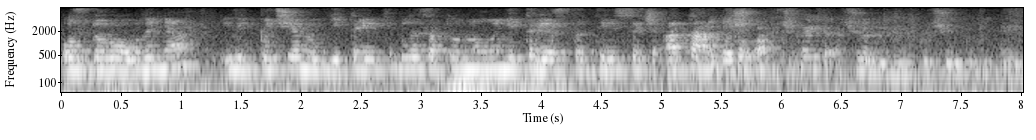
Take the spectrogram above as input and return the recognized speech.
оздоровлення і відпочинок дітей, які були заплановані 300 тисяч, а також А чекайте, а що відпочинку дітей?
